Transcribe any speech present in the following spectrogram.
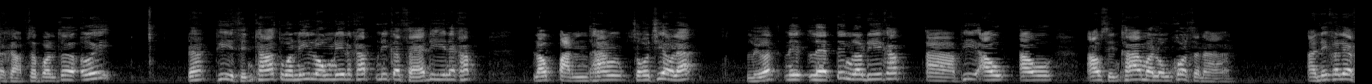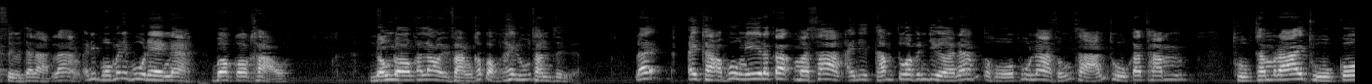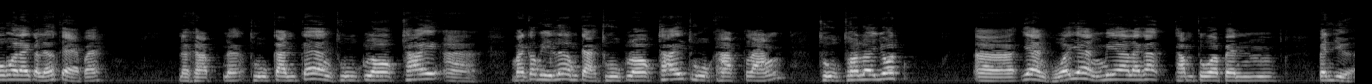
นะครับสปอนเซอร์ เอ้ยนะพี่สินค้าตัวนี้ลงนี้นะครับ นี่กระแสดีนะครับ เราปั่นทางโซเชียลแล้ว เหลือนี่เรตติ้งเราดีครับ อ่าพี่เอาเอาเอาสินค้ามาลงโฆษณา อันนี้เขาเรียกสื่อตลาดล่าง อันนี้ผมไม่ได้พูดเองนะบอกข่าว น้องๆเขาเล่าให้ฟังเขาบอกให้รู้ทันสื่อ และไอ้ข่าวพวกนี้แล้วก็มาสร้างไอ้นี่ทำตัวเป็นเหยื่อนะโอ้โห ผู้น่าสงสารถูกกระทำถูกทำร้าย ถูกโกงอะไรก็แล้วแต่ไปนะครับนะถูกกันแกล้งถูกหลอกใช้อ่า มันก็มีเริ่มจากถูกหลอกใช้ถูกหักหลัง ถูกทรยศอ่าแย่งผัวแย่งเมียอะไรก็ทำตัวเป็นเป็นเหยื่อ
